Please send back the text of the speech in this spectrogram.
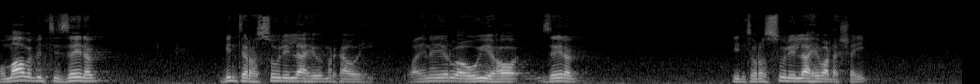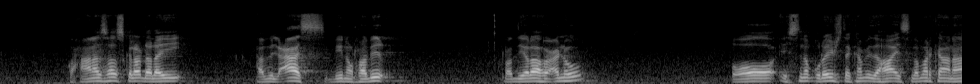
Umaama binti zaynab binti rasuuli illaahi markaa wey waa inan yar u awoyahoo zaynab bintu rasuuli illaahi baa dhashay. Waxaana saas kala dhalay abilcaas bin rabiic radia allahu canhu oo isna qurayshta ka mid ahaa isla markaana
